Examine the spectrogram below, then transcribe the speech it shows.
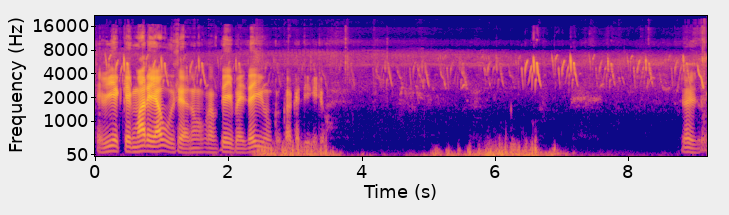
તે વી એક કંઈક મારે આવવું છે. હું બે ભાઈ જઈ હું કાકા દીકરીઓ. જોઈ જો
